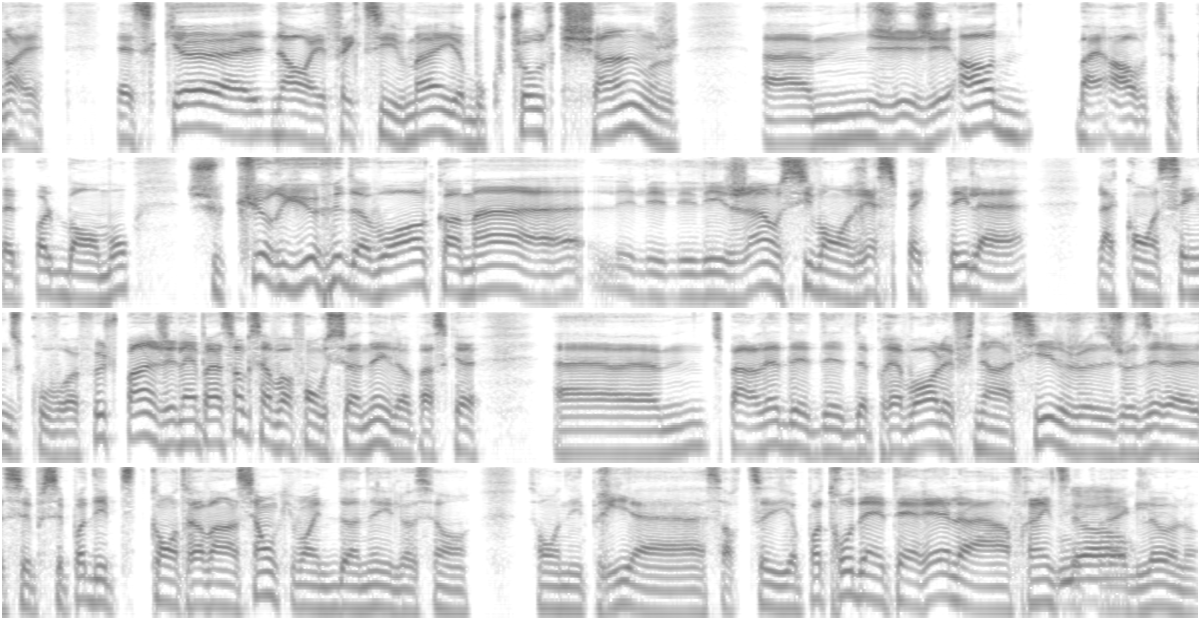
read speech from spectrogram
Oui. Est-ce que, euh, non, effectivement, il y a beaucoup de choses qui changent. Euh, j'ai hâte, ben hâte, c'est peut-être pas le bon mot. Je suis curieux de voir comment euh, les, les, les, gens aussi vont respecter la, la consigne du couvre-feu. Je pense, j'ai l'impression que ça va fonctionner là, parce que euh, tu parlais de, prévoir le financier. je, veux dire, c'est, pas des petites contraventions qui vont être données là, si, on, on est pris à sortir. Il n'y a pas trop d'intérêt là, à enfreindre cette règle-là.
